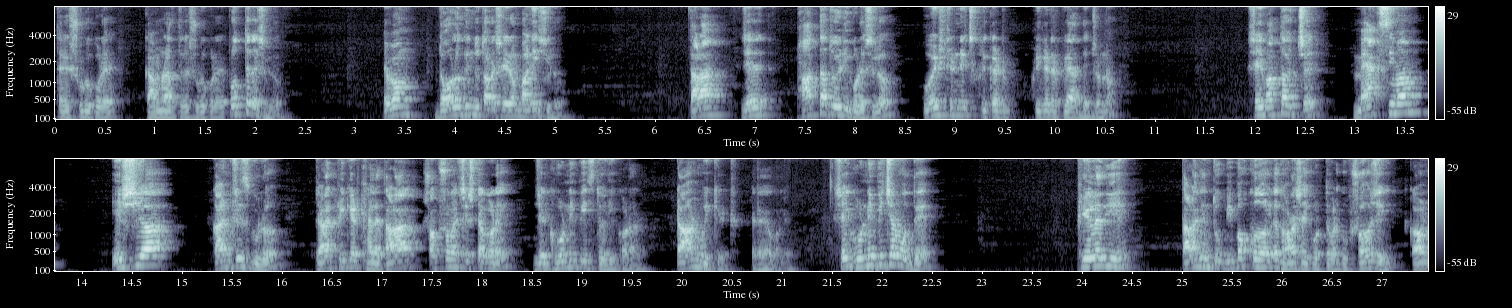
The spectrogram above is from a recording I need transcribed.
থেকে শুরু করে, কামরান থেকে শুরু করে প্রত্যেকে ছিল। এবং দলও কিন্তু তারা সেরকম বানিয়েছিল। তারা যে ফাঁদটা তৈরি করেছিল ওয়েস্ট ইন্ডিজ ক্রিকেট ক্রিকেটের প্লেয়ারদের জন্য, সেই ফাঁদটা হচ্ছে ম্যাক্সিমাম এশিয়া কান্ট্রিজগুলো যারা ক্রিকেট খেলে, তারা সবসময় চেষ্টা করে যে ঘূর্ণি পিচ তৈরি করার টার্ন উইকেট এটাকে বলে। সেই ঘূর্ণি পিচের মধ্যে ফেলে দিয়ে তারা কিন্তু বিপক্ষ দলকে ধরাশায়ী করতে পারে খুব সহজেই, কারণ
